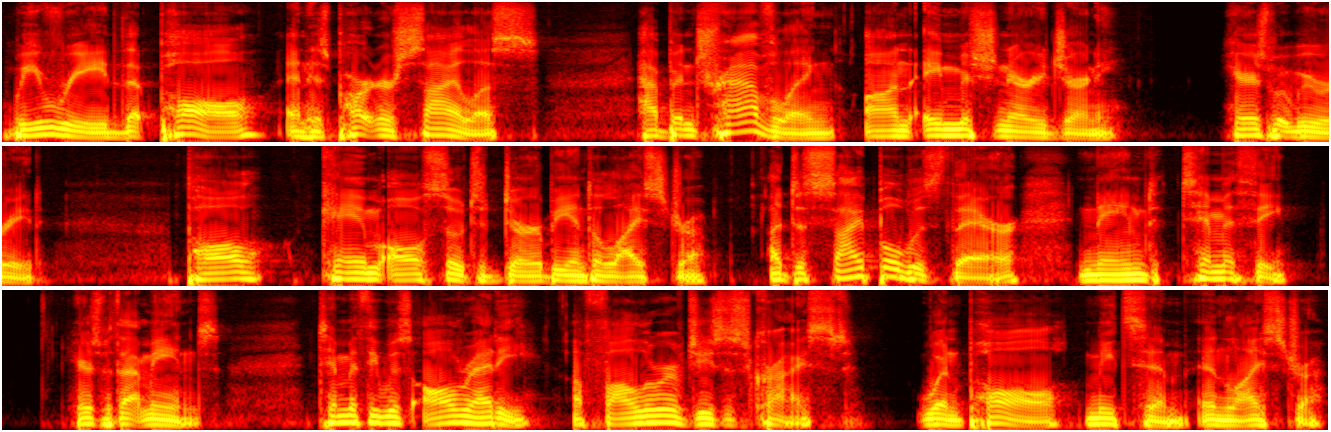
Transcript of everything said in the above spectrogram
we read that Paul and his partner Silas have been traveling on a missionary journey. Here's what we read Paul came also to Derbe and to Lystra. A disciple was there named Timothy. Here's what that means Timothy was already a follower of Jesus Christ when Paul meets him in Lystra.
